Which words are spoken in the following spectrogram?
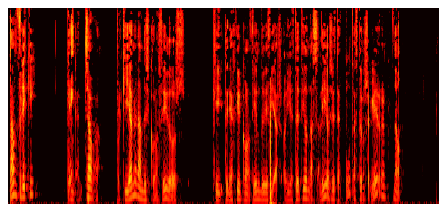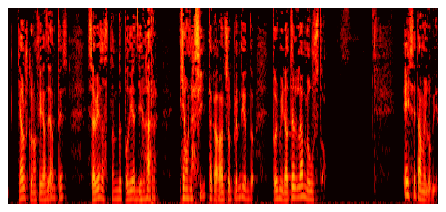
Tan friki que enganchaba. Porque ya no eran desconocidos que tenías que ir conociendo y decías, oye, este tío dónde ha salido, si este es puta, este no sé qué. No. Ya los conocías de antes, sabías hasta dónde podían llegar y aún así te acababan sorprendiendo. Pues mira, Hotel Glam me gustó. Ese también lo vi.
